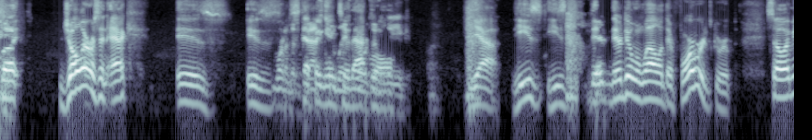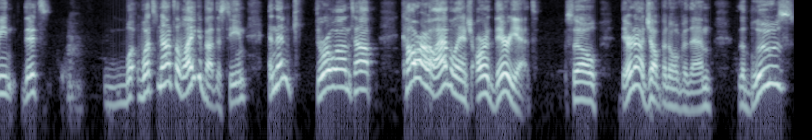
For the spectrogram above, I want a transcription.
but Joel Eriksson Ek is is stepping into that role. Yeah, he's he's they're they're doing well with their forwards group. So I mean, that's what what's not to like about this team. And then throw on top, Colorado Avalanche aren't there yet, so they're not jumping over them. The Blues,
